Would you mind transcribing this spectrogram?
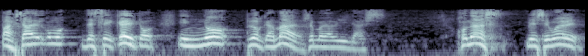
pasar como de secreto y no proclamar sus maravillas. Jonás 19,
